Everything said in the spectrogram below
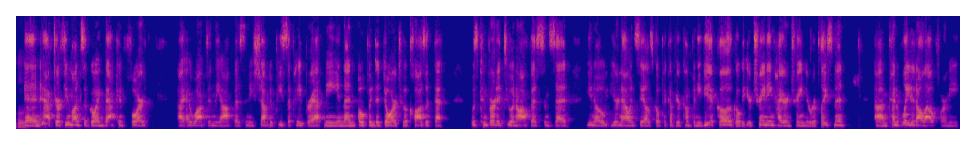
Hmm. And after a few months of going back and forth, I, I walked in the office and he shoved a piece of paper at me and then opened a door to a closet that was converted to an office and said, you know, you're now in sales, go pick up your company vehicle, go get your training, hire and train your replacement. Um, kind of laid it all out for me.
